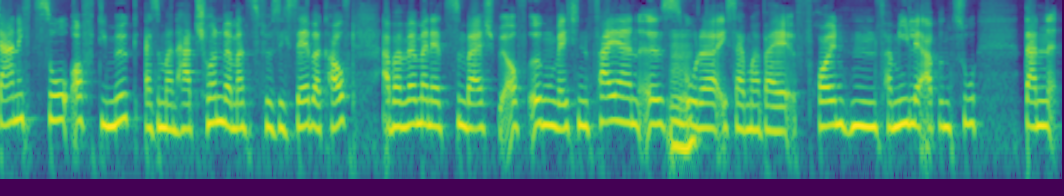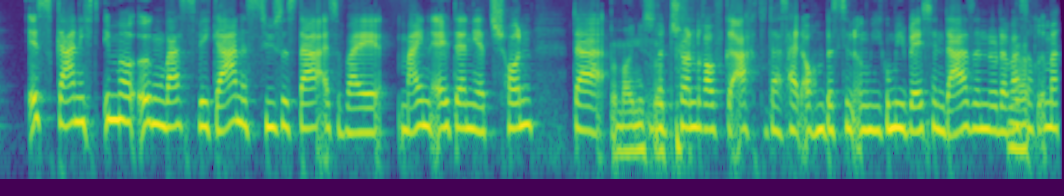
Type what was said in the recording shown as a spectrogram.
gar nicht so oft die Möglichkeit, also man hat schon, wenn man es für sich selber kauft, aber wenn man jetzt zum Beispiel auf irgendwelchen Feiern ist mhm. oder ich sag mal bei Freunden, Familie ab und zu, dann ist gar nicht immer irgendwas Veganes, Süßes da. Also bei meinen Eltern jetzt schon da so. wird schon drauf geachtet, dass halt auch ein bisschen irgendwie Gummibärchen da sind oder was ja. auch immer.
